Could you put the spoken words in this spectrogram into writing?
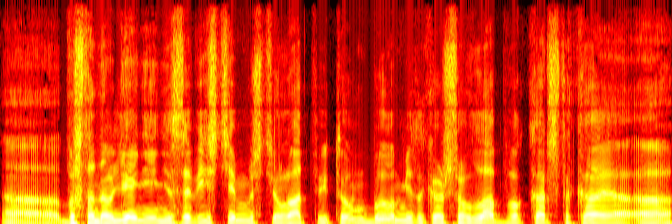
э, восстановление независимости Латвии, то было, мне так кажется, в Лабвакарс такая э,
